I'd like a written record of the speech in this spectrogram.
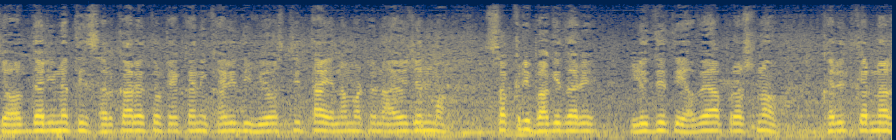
જવાબદારી નથી, સરકારે તો ટેકાની ખરીદી વ્યવસ્થિત થાય એના માટેના આયોજનમાં સક્રિય ભાગીદારી લીધી હતી. હવે આ પ્રશ્ન ખરીદ કરનાર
